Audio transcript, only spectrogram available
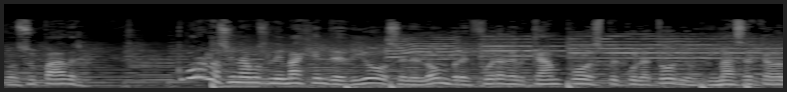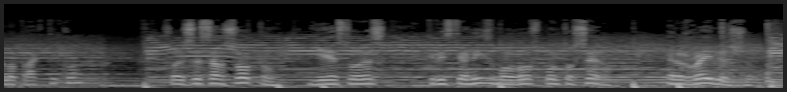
con su padre. ¿Cómo relacionamos la imagen de Dios en el hombre fuera del campo especulatorio y más cerca de lo práctico? Soy César Soto y esto es Cristianismo 2.0, el radio show.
